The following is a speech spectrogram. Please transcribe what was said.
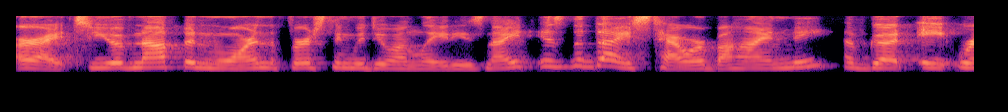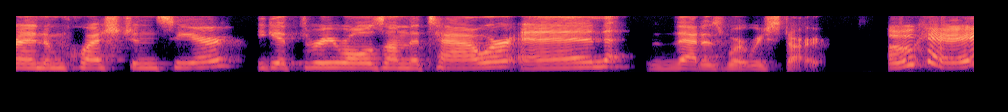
All right. So you have not been warned. The first thing we do on ladies' night is the dice tower behind me. I've got eight random questions here. You get three rolls on the tower, and that is where we start. Okay.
